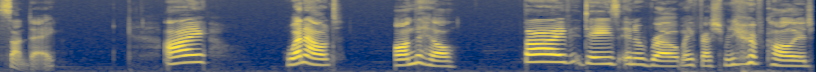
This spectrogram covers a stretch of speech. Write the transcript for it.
Sunday. I went out on the hill five days in a row my freshman year of college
